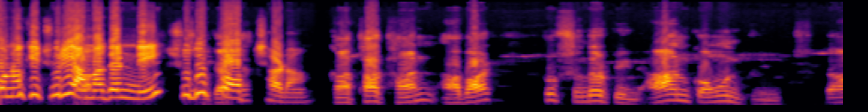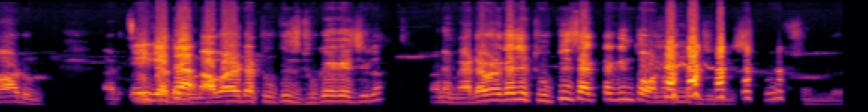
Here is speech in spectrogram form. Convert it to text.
কোনো কিছুরই আমাদের নেই শুধু টপ ছাড়া। কাঁথা থান আবার খুব সুন্দর প্রিন্ট আনকমন প্রিন্ট দারুণ আর এইটা দেখুন আবার একটা টু পিস ঢুকে গেছিল। মানে ম্যাডামের কাছে টু পিস একটা কিন্তু অনন্য জিনিস খুব সুন্দর।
